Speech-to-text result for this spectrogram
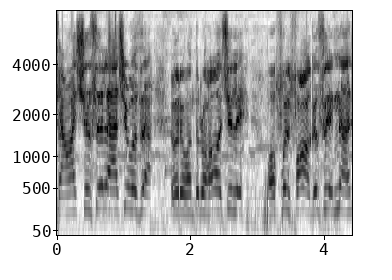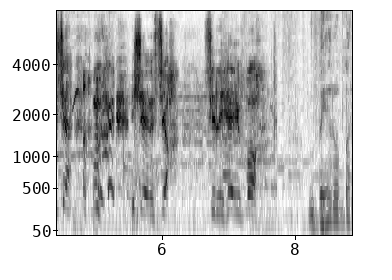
Samaşısı laşımıza öyle vanturu ha şili o full så innan så känns jag şili på ಬೇರೊಬ್ಬರ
